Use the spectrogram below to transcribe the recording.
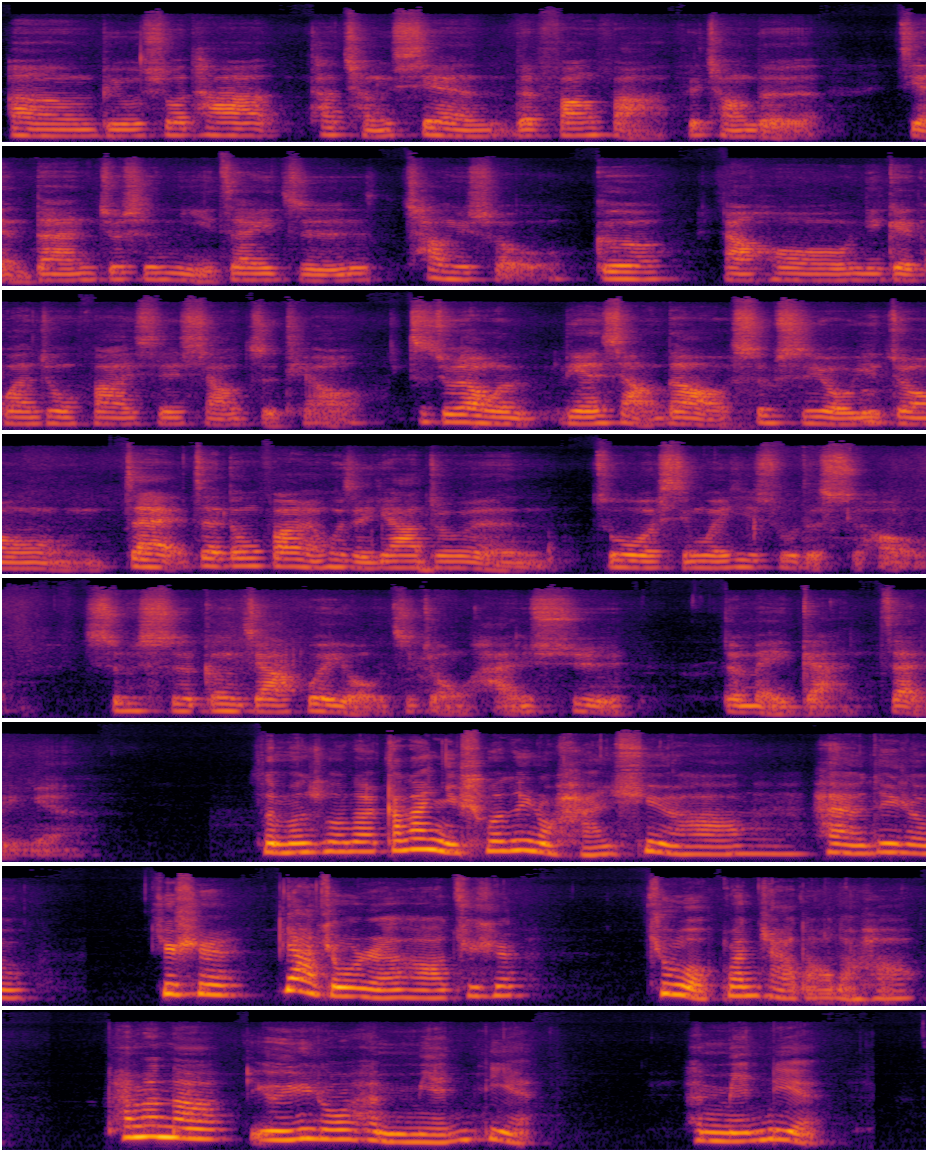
嗯，比如说它它呈现的方法非常的简单，就是你在一直唱一首歌，然后你给观众发一些小纸条，这就让我联想到是不是有一种在在东方人或者亚洲人做行为艺术的时候。是不是更加会有这种含蓄的美感在里面？怎么说呢？刚才你说那种含蓄哈、还有这种，就是亚洲人哈、就是就我观察到的哈，他们呢有一种很腼腆，很腼腆，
